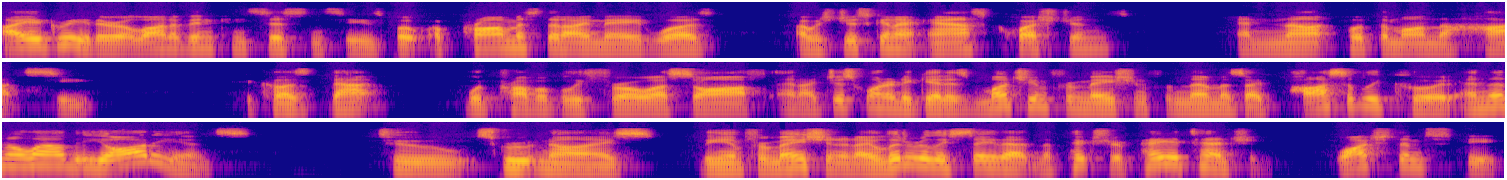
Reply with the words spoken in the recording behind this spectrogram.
I agree. There are a lot of inconsistencies, but a promise that I made was I was just going to ask questions and not put them on the hot seat because that would probably throw us off. And I just wanted to get as much information from them as I possibly could and then allow the audience to scrutinize the information. And I literally say that in the picture. Pay attention. Watch them speak.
